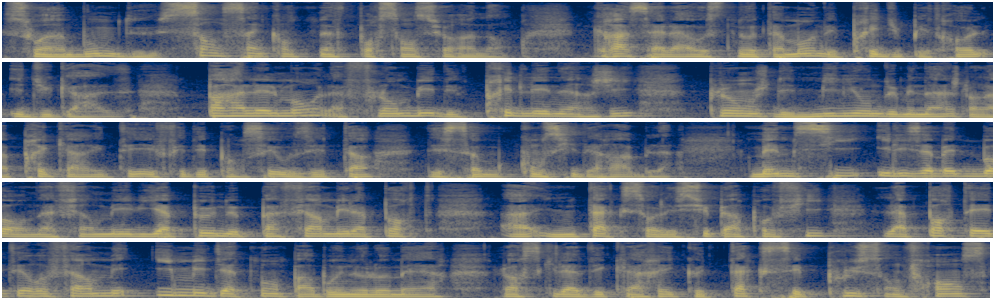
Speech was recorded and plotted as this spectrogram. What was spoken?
soit un boom de 159% sur un an, grâce à la hausse notamment des prix du pétrole et du gaz. Parallèlement, la flambée des prix de l'énergie plonge des millions de ménages dans la précarité et fait dépenser aux États des sommes considérables. Même si Elisabeth Borne affirmait il y a peu ne pas fermer la porte à une taxe sur les superprofits, la porte a été refermée immédiatement par Bruno Le Maire lorsqu'il a déclaré que taxer plus en France,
